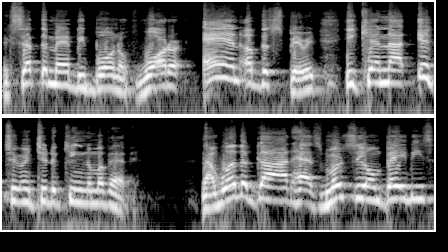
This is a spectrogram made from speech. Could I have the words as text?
except a man be born of water and of the Spirit, he cannot enter into the kingdom of heaven. Now, whether God has mercy on babies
